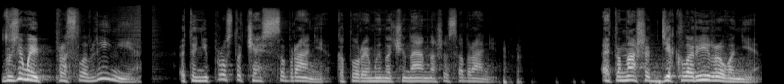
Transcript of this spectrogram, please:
Друзья мои, прославление – это не просто часть собрания, которое мы начинаем наше собрание. Это наше декларирование,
